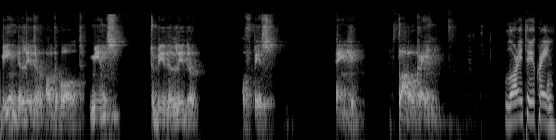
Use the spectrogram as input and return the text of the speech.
Being the leader of the world means to be the leader of peace. Thank you. Slava Ukraine. Glory to Ukraine.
